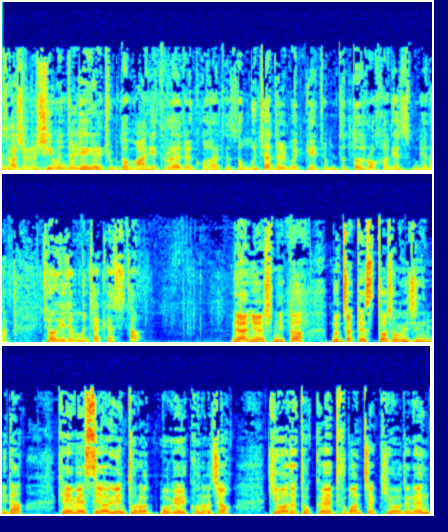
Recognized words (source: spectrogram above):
사실은 시민들 얘기를 좀 더 많이 들어야 될 것 같아서 문자들 몇 개 좀 듣도록 하겠습니다. 정희진 문자 캐스터. 네, 안녕하십니까. 문자캐스터 정희진입니다. KBS 열린 토론 목요일 코너죠. 키워드 토크의 두 번째 키워드는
